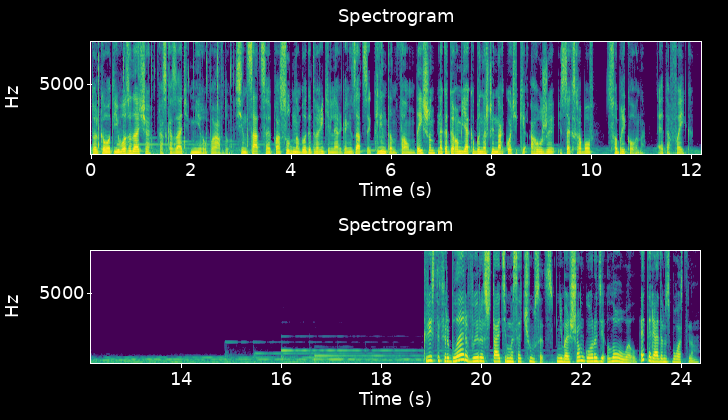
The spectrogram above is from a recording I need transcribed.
Только вот его задача – рассказать миру правду. Сенсация про судно благотворительной организации Clinton Foundation, на котором якобы нашли наркотики, оружие и секс-рабов, сфабрикована. Это фейк. Кристофер Блэр вырос в штате Массачусетс, в небольшом городе Лоуэлл. Это рядом с Бостоном.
